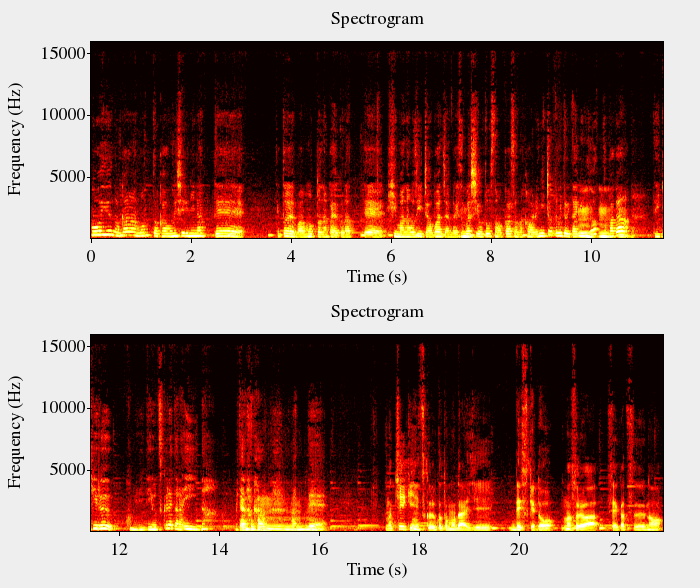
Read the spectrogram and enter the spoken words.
こういうのがもっと顔見知りになって例えばもっと仲良くなって暇なおじいちゃんおばあちゃんが忙しいお父さん、お母さんの代わりにちょっと見といてあげるよとかができるコミュニティを作れたらいいなみたいなのがあって、まあ、地域に作ることも大事ですけど、まあ、それは生活の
